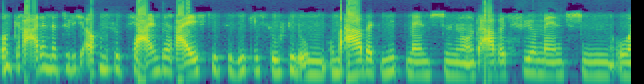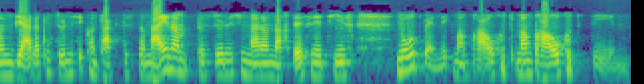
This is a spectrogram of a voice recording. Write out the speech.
und gerade natürlich auch im sozialen Bereich geht es wirklich so viel um, um Arbeit mit Menschen und Arbeit für Menschen. Und ja, der persönliche Kontakt ist da meiner persönlichen Meinung nach definitiv notwendig. Man braucht, man braucht den.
